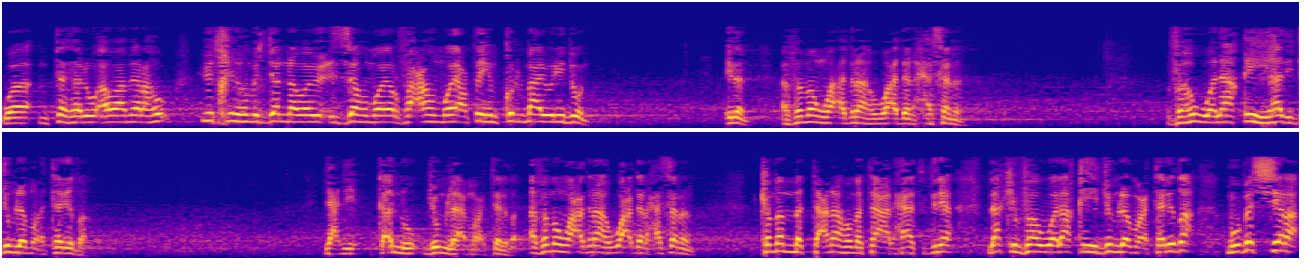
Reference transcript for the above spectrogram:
وامتثلوا أوامره يدخلهم الجنة ويعزهم ويرفعهم ويعطيهم كل ما يريدون. إذا أفمن وعدناه وعدا حسنا؟ فهو لاقيه هذه جملة معترضة. يعني كأنه جملة معترضة. أفمن وعدناه وعدا حسنا؟ كمن متعناه متاع الحياة الدنيا لكن فهو لاقيه جملة معترضة مبشرة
